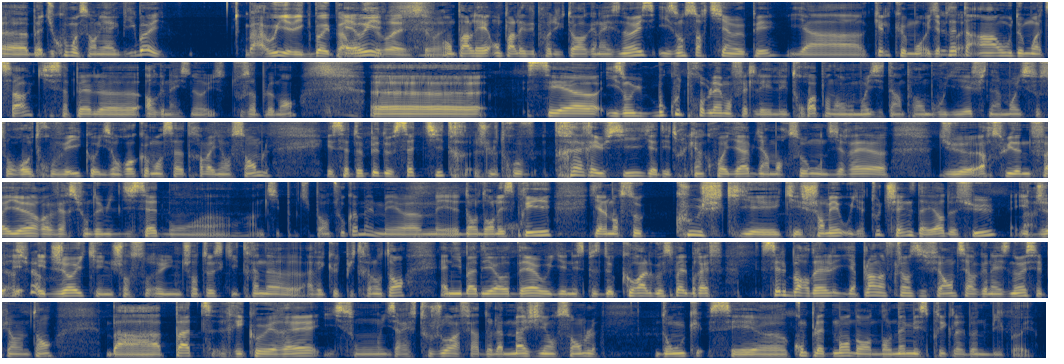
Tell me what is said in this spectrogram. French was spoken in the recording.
Euh, bah, du coup, moi, c'est en lien avec Big Boy. Bah oui, avec Boy, pardon, Eh oui. c'est vrai, c'est vrai. On parlait, on parlait des producteurs Organized Noise. Ils ont sorti un EP il y a quelques mois, il y a peut-être un ou deux mois de ça, qui s'appelle euh, Organized Noise, tout simplement. Euh, c'est, euh, ils ont eu beaucoup de problèmes en fait les, les trois pendant un moment ils étaient un peu embrouillés finalement ils se sont retrouvés ils, ils ont recommencé à travailler ensemble et cet EP de 7 titres je le trouve très réussi il y a des trucs incroyables il y a un morceau on dirait euh, du Earth and Fire euh, version 2017 bon euh, un petit, un petit peu en dessous quand même mais, euh, mais dans, dans l'esprit il y a le morceau Couche qui est qui est où il y a toute Chains d'ailleurs dessus. Et, Bah, Jo- et Joy qui est une chanson une chanteuse qui traîne euh, avec eux depuis très longtemps. Anybody Out There où il y a une espèce de chorale gospel. Bref c'est le bordel. Il y a plein d'influences différentes. C'est Organized Noise et puis en même temps bah Pat Rico et Ray ils sont ils arrivent toujours à faire de la magie ensemble. Donc c'est euh, complètement dans, dans le même esprit que l'album Big Boy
